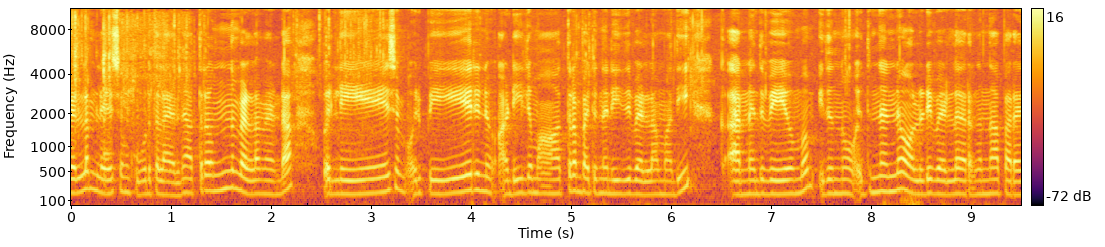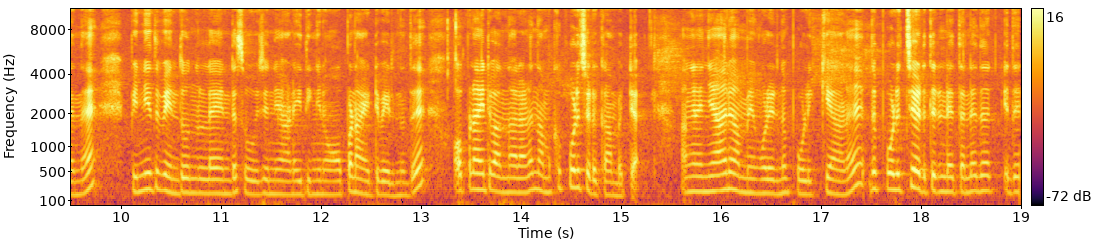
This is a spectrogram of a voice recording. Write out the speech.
വെള്ളം ലേശം കൂടുതലായിരുന്നു. അത്ര ഒന്നും വെള്ളം വേണ്ട. ഒരു ലേശം ഒരു പേരിനും അടിയിൽ മാത്രം പറ്റുന്ന രീതിയിൽ വെള്ളം മതി. കാരണം ഇത് വേവുമ്പം ഇത് ഇതിൽ തന്നെ ഓൾറെഡി വെള്ളം ഇറങ്ങുന്ന പറയുന്നത് പിന്നെ ഇത് വെന്തു എന്നുള്ള എന്റെ സൂചനയാണ് ഇതിങ്ങനെ ഓപ്പൺ ആയിട്ട് വരുന്നത്. ഓപ്പൺ ആയിട്ട് വന്നാലാണ് നമുക്ക് പൊളിച്ചെടുക്കാൻ പറ്റുക. അങ്ങനെ ഞാനും അമ്മയും കൂടെ ഇരുന്ന് പൊളിക്കുകയാണ്. ഇത് പൊളിച്ചെടുത്തിട്ടുണ്ടെങ്കിൽ തന്നെ ഇത് ഇത്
